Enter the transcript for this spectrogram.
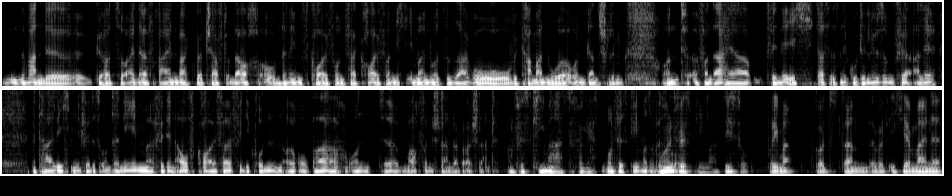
Wandel gehört zu einer freien Marktwirtschaft und auch Unternehmenskäufe und Verkäufe nicht immer nur zu sagen, oh, wie kann man nur und ganz schlimm. Und von daher finde ich, das ist eine gute Lösung für alle Beteiligten, für das Unternehmen, für den Aufkäufer, für die Kunden in Europa und äh, auch für den Standort Deutschland. Und fürs Klima hast du vergessen. Und fürs Klima sowieso. Und fürs Klima. Siehst du, prima. Gut, dann würde ich hier meine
